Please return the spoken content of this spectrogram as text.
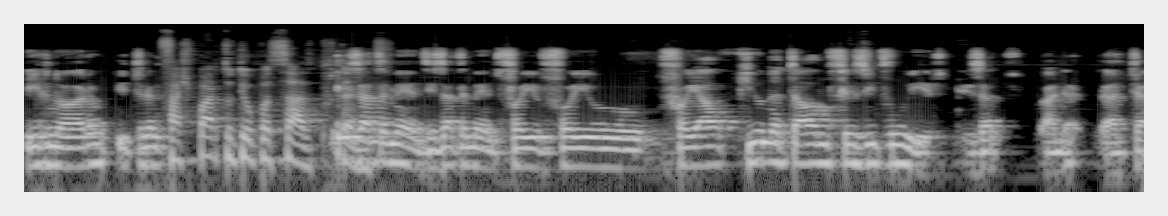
Ignoro e tranquilo. Faz parte do teu passado, portanto. Exatamente, exatamente. Foi, foi, o, foi algo que o Natal me fez evoluir. Exato. Olha, até,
